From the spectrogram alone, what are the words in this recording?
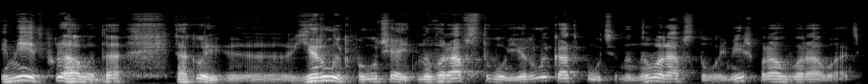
имеет право, да, такой э, ярлык получает на воровство, ярлык от Путина на воровство, имеешь право воровать.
